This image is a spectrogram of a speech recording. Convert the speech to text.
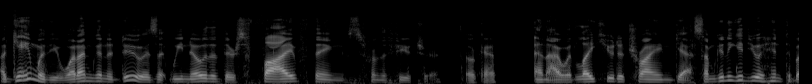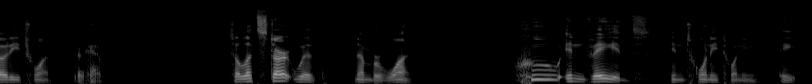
a game with you. What I'm going to do is that we know that there's five things from the future, Okay. and I would like you to try and guess. I'm going to give you a hint about each one. Okay. So let's start with number one. Who invades in 2028?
